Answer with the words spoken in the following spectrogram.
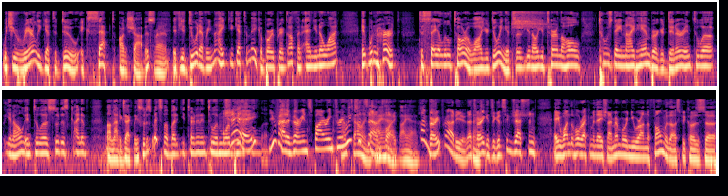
which you rarely get to do except on Shabbos. Right. If you do it every night, you get to make a Borei Pri Hagafen. And you know what? It wouldn't hurt to say a little Torah while you're doing it. So, you know, you turn the whole Tuesday night hamburger dinner into a, you know, into a Sudas kind of, well, not exactly a Sudas mitzvah, but you turn it into a more Jay, beautiful. uh, you've had a very inspiring 3 I'm weeks. It you, sounds I have, like I have. I'm very proud of you. That's Thank very. It's a good suggestion, a wonderful recommendation. I remember when you were on the phone with us because uh,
